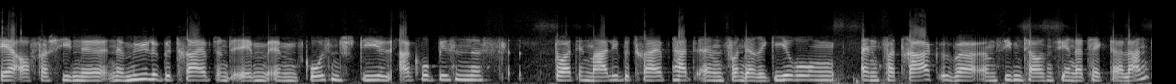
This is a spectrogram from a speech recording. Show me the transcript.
der auch verschiedene eine Mühle betreibt und eben im großen Stil Agrobusiness dort in Mali betreibt, hat ähm, von der Regierung einen Vertrag über ähm, 7400 Hektar Land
